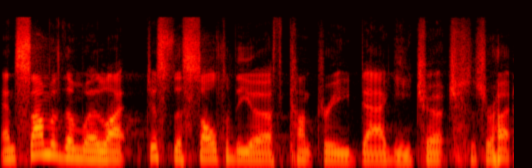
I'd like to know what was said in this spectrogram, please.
and some of them were like just the salt of the earth country daggy churches, right?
